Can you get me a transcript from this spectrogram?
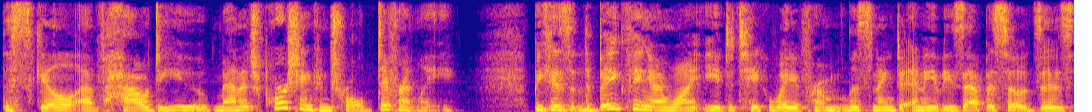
the skill of how do you manage portion control differently. Because the big thing I want you to take away from listening to any of these episodes is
